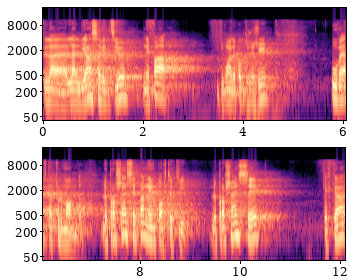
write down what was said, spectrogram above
l'alliance avec Dieu n'est pas, du moins à l'époque de Jésus, ouverte à tout le monde. Le prochain, c'est pas n'importe qui. Le prochain, c'est quelqu'un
